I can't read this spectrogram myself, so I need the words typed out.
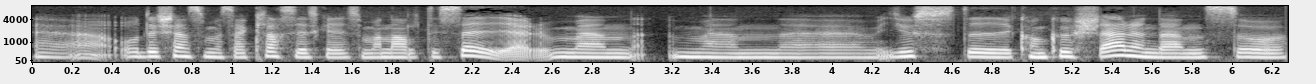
Eh, och det känns som en så klassisk grej som man alltid säger. Men, men eh, just i konkursärenden så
